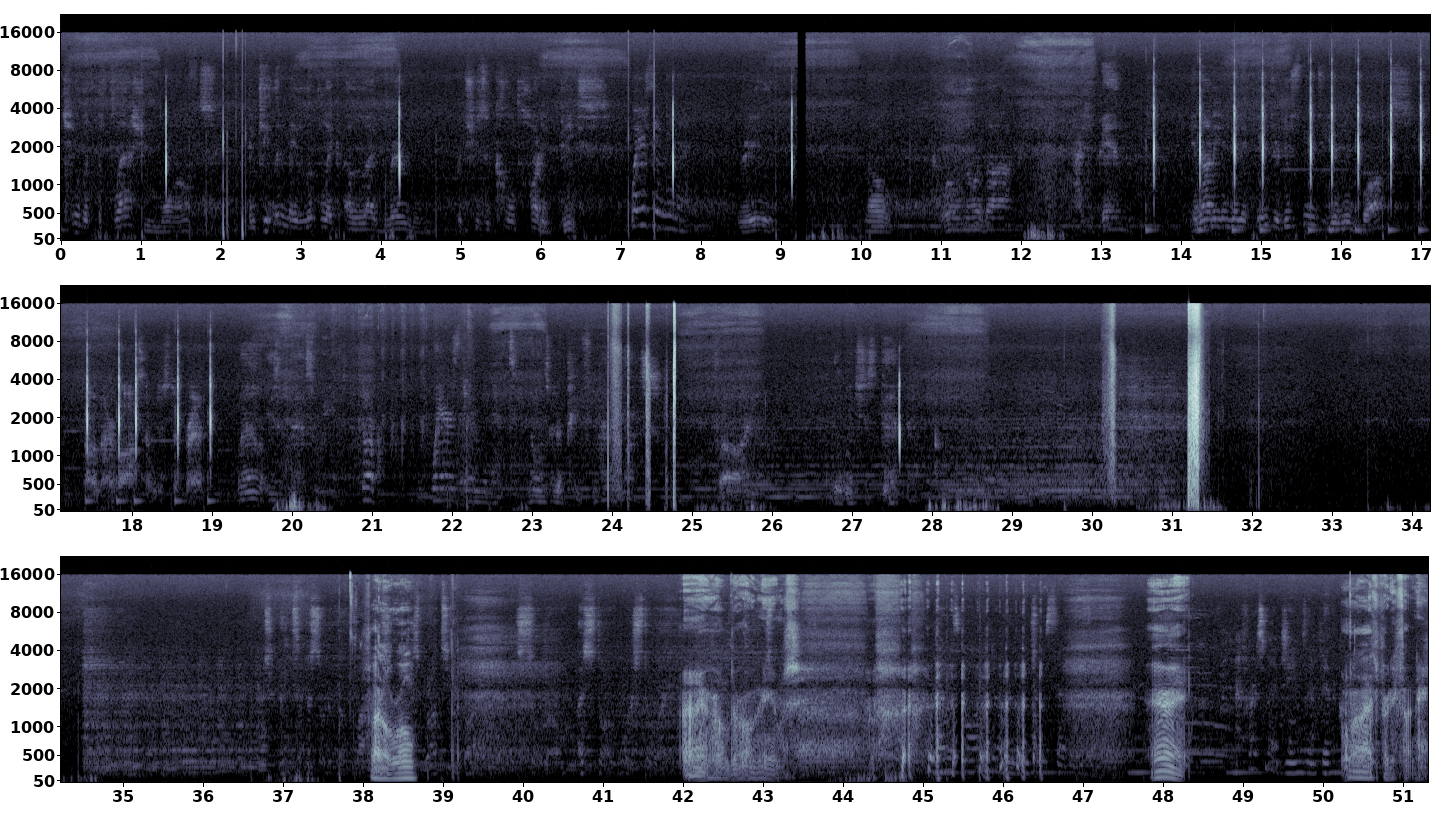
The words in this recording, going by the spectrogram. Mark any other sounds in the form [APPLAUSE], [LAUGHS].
the flash, you morons. And Caitlin may look like a librarian, but she's a cold-hearted beast. Where's Irina? Really? No. Hello, Norva. How you been? You're not even gonna introduce me to your new boss? I'm not her boss. I'm just a friend. Well, isn't that sweet? Norva, where's Irina? No one's heard a peep Final roll. I rolled the wrong names. [LAUGHS] Fifth grade. Well, that's pretty funny.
